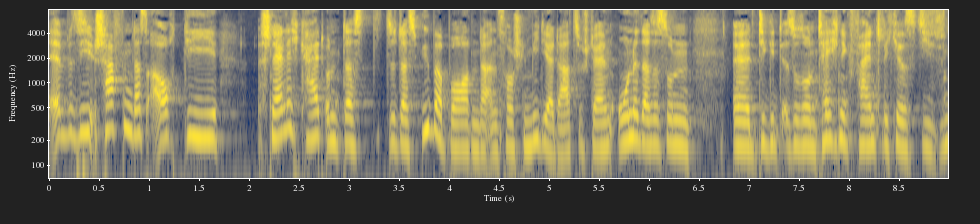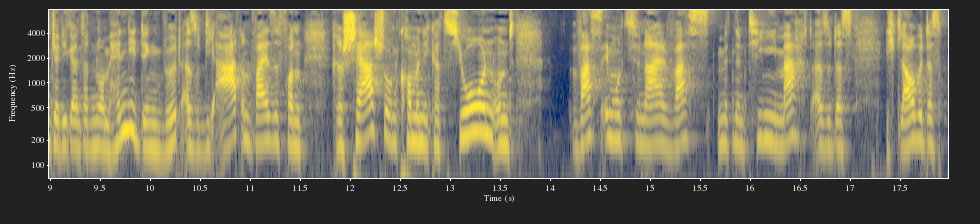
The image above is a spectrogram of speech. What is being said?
äh, sie schaffen das auch, die Schnelligkeit und das, das Überbordende an Social Media darzustellen, ohne dass es so ein, äh, so, so ein technikfeindliches, die sind ja die ganze Zeit nur am Handy-Ding wird. Also die Art und Weise von Recherche und Kommunikation und was emotional was mit einem Teenie macht. Also das, ich glaube, das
